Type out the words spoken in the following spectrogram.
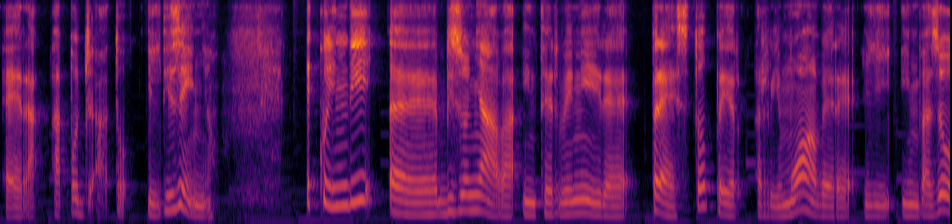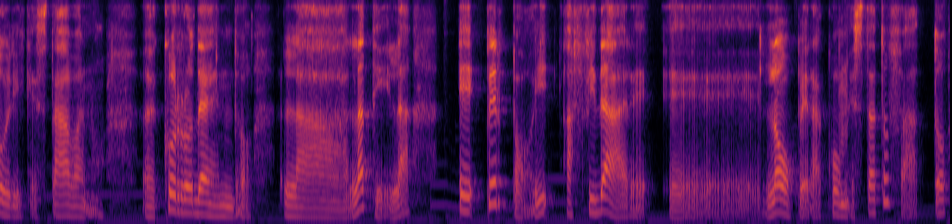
era appoggiato il disegno. E quindi eh, bisognava intervenire presto per rimuovere gli invasori che stavano eh, corrodendo la, la tela e per poi affidare eh, l'opera come è stato fatto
